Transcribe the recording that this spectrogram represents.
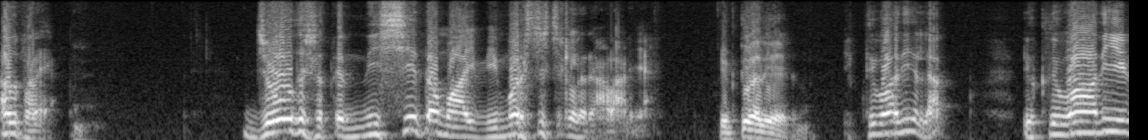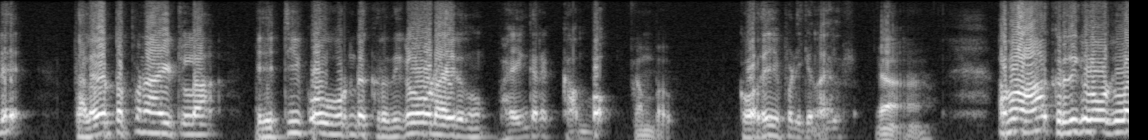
അത് പറയാം. ജ്യോതിഷത്തെ നിശിതമായി വിമർശിച്ചിട്ടുള്ള ഒരാളാണ് ഞാൻ. യുക്തിവാദിയായിരുന്നു. യുക്തിവാദിയല്ല. യുക്തിവാദിയുടെ തലവട്ടപ്പനായിട്ടുള്ള എ ടി കോവൂറിന്റെ കൃതികളോടായിരുന്നു ഭയങ്കര കമ്പം. കമ്പം. കോളേജിൽ പഠിക്കുന്ന കാലത്ത്. അപ്പോൾ ആ കൃതികളോടുള്ള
